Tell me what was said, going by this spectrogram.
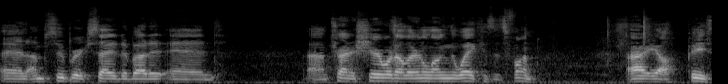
And I'm super excited about it. And I'm trying to share what I learned along the way because it's fun. All right, y'all. Peace.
